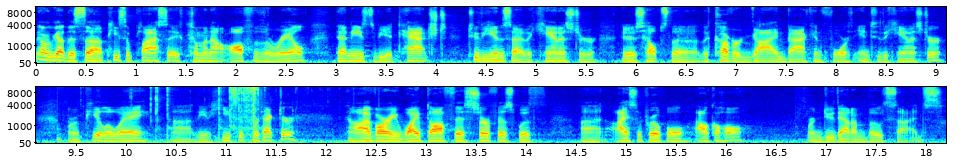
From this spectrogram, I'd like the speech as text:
Now we've got this uh, piece of plastic coming out off of the rail that needs to be attached to the inside of the canister. It just helps the, the cover guide back and forth into the canister. I'm to peel away uh, the adhesive protector. Now I've already wiped off this surface with uh, isopropyl alcohol. We're to do that on both sides.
